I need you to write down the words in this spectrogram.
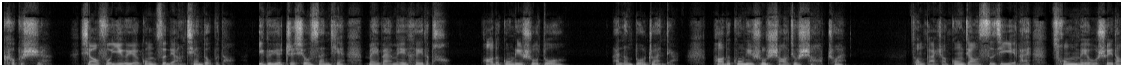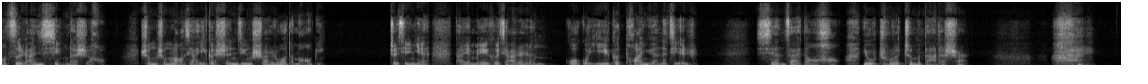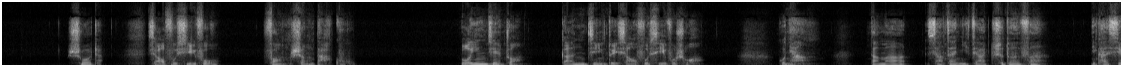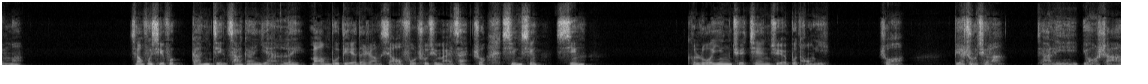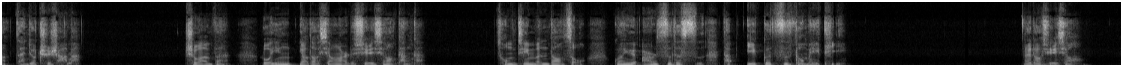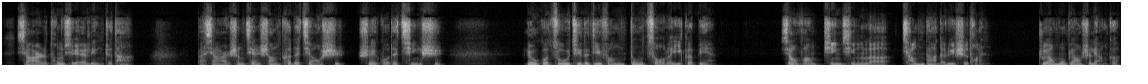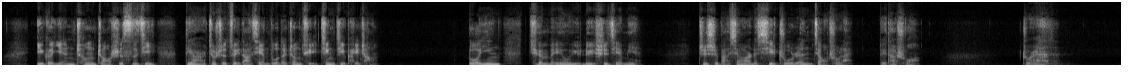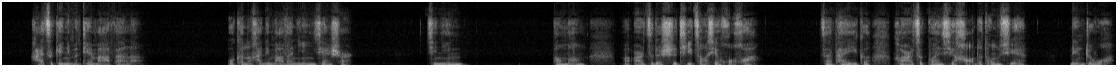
可不是，小富一个月工资两千都不到，一个月只休三天，没白没黑的跑，跑的公里数多，还能多赚点跑的公里数少就少赚，从赶上公交司机以来，从没有睡到自然醒的时候，生生落下一个神经衰弱的毛病。这些年他也没和家人过过一个团圆的节日，现在倒好，又出了这么大的事儿。唉，说着，小富媳妇放声大哭。罗英见状。赶紧对小富媳妇说：“姑娘，大妈想在你家吃顿饭，你看行吗？”小富媳妇赶紧擦干眼泪，忙不迭的让小富出去买菜，说：“行行行。”可罗英却坚决不同意，说：“别出去了，家里有啥咱就吃啥吧。”吃完饭，罗英要到香儿的学校看看。从进门到走，关于儿子的死，他一个字都没提。来到学校，香儿的同学领着他，把香儿生前上课的教室、睡过的寝室、留过足迹的地方都走了一个遍。校方聘请了强大的律师团，主要目标是两个：一个严惩肇事司机，第二就是最大限度的争取经济赔偿。罗英却没有与律师见面，只是把香儿的系主任叫出来，对他说：“主任，孩子给你们添麻烦了，我可能还得麻烦您一件事儿，请您帮忙把儿子的尸体早些火化，再派一个和儿子关系好的同学，领着我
